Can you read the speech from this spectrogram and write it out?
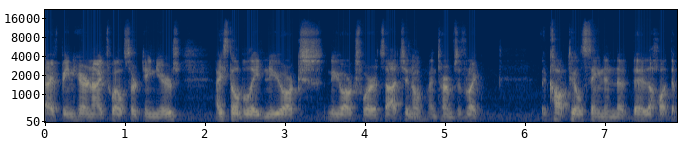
I've been here now 12, 13 years. I still believe New York's New York's where it's at, you know, in terms of like the cocktail scene and the the, the,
